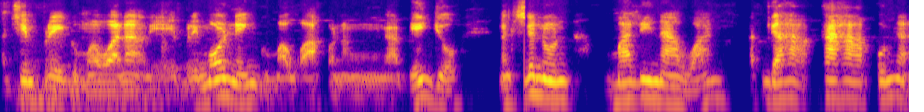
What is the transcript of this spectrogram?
At siyempre, gumawa na every morning, gumawa ako ng uh, video. Nang ganun, malinawan. At kahapon nga,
